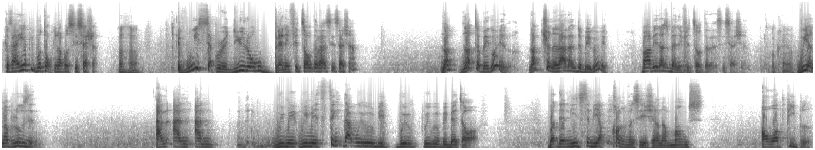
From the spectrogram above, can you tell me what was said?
because I hear people talking about secession. Mm-hmm. If we separate, do you know who benefits out of that secession? Not not Tobago, you know, not Trinidad and Tobago. You know. Barbados benefits out of that secession. Okay. We end up losing. And and and we may we may think that we will be we, we will be better off. But there needs to be a conversation amongst our people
